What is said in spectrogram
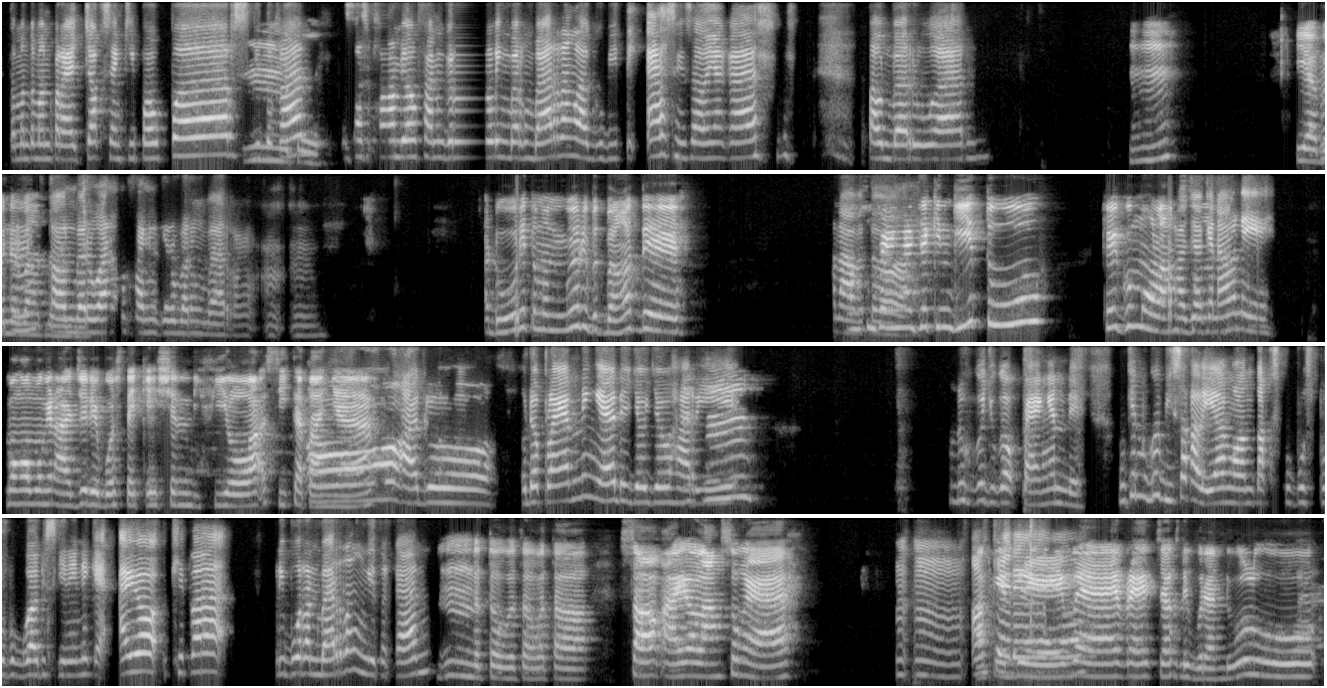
teman-teman precox yang K-popers gitu Hmm, kan betul. bisa sambil fangirling bareng-bareng lagu BTS misalnya kan tahun baruan Hmm, Iya, bener Mm-mm, banget, bener tahun baruan fangirl bareng-bareng Mm-mm. Aduh, ini temen gue ribet banget deh. Kenapa Langsung tuh pengen ngajakin gitu. Kayak gue mau langsung, ngajakin apa nih mau ngomongin aja deh buat staycation di villa sih katanya. oh aduh udah planning ya di jauh-jauh hari Mm-mm. Aduh, gue juga pengen deh. Mungkin gue bisa kali ya ngontak sepupu-sepupu gue abis gini nih kayak, ayo kita liburan bareng gitu kan. Hmm, betul, betul, betul. Sok, ayo langsung ya. Mm-mm. Oke Oke deh, deh. bye, Precox liburan dulu.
